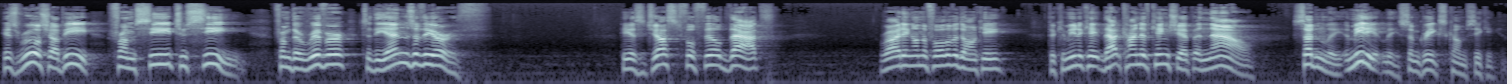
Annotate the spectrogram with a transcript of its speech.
His rule shall be from sea to sea, from the river to the ends of the earth. He has just fulfilled that, riding on the foal of a donkey to communicate that kind of kingship, and now, suddenly, immediately, some Greeks come seeking him.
